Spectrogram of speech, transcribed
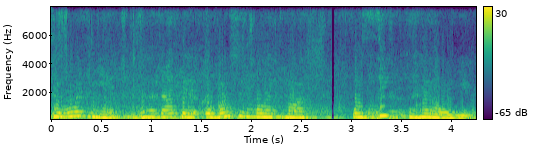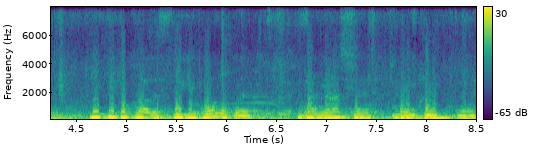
сьогодні згадати у ваших молитвах усіх героїв, які поклали свої голови за наше майбутнє.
